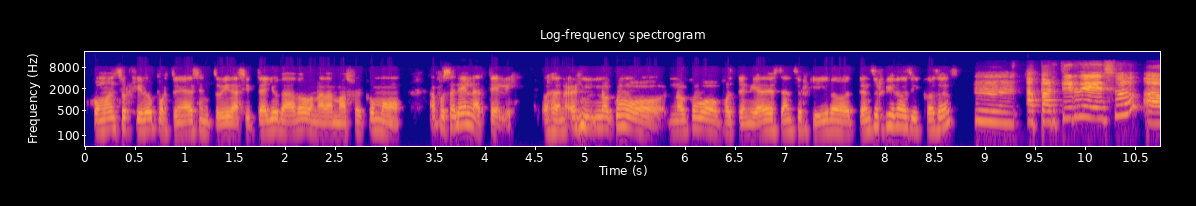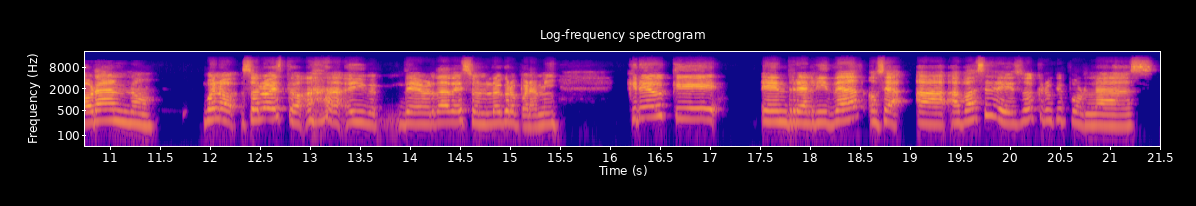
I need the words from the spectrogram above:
¿cómo han surgido oportunidades en tu vida? ¿Si te ha ayudado o nada más fue como, ah, pues salí en la tele? O sea, no, como, no como oportunidades han surgido, ¿te han surgido así cosas? Mm, a partir de eso, ahora no. Bueno, solo esto, y de verdad es un logro para mí. Creo que en realidad, o sea, a, base de eso, creo que por las,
